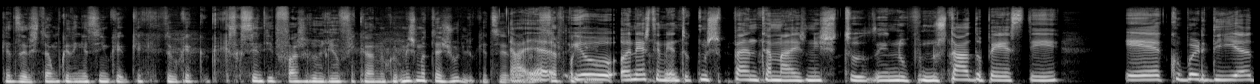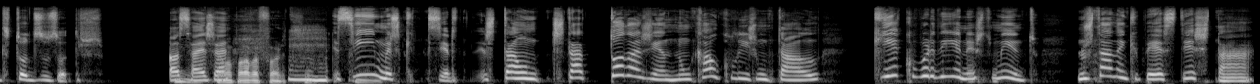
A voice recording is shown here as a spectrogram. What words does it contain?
quer dizer, isto é um bocadinho assim. O que, que, que, que, sentido faz Rio Rio ficar no. Mesmo até julho, quer dizer. Ah, é, eu, honestamente, o que me espanta mais nisto tudo e no, no estado do PSD é a cobardia de todos os outros. Ou hum, seja. É uma palavra forte. Uhum. Sim, sim mas quer dizer, estão, está toda a gente num calculismo tal que é cobardia neste momento. No estado em que o PSD está,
